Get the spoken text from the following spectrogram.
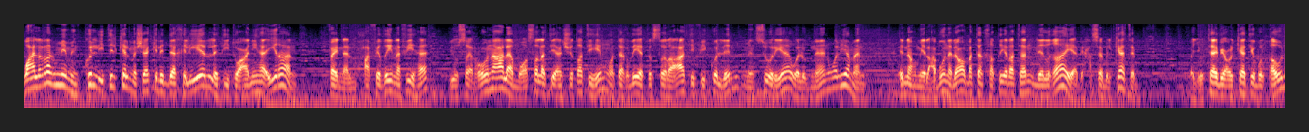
وعلى الرغم من كل تلك المشاكل الداخلية التي تعانيها إيران فإن المحافظين فيها يصرون على مواصلة أنشطتهم وتغذية الصراعات في كل من سوريا ولبنان واليمن. إنهم يلعبون لعبة خطيرة للغاية بحسب الكاتب. ويتابع الكاتب القول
